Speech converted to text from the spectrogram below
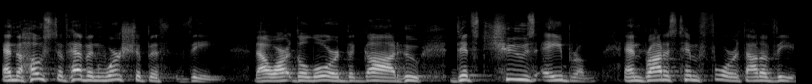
And the host of heaven worshipeth thee. Thou art the Lord, the God, who didst choose Abram and broughtest him forth out of the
